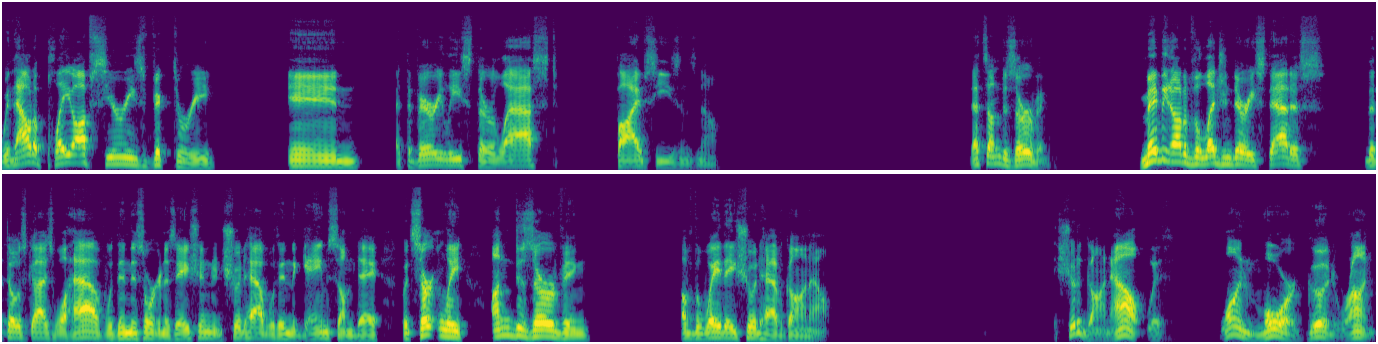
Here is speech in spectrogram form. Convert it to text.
without a playoff series victory in, at the very least, their last five seasons now. That's undeserving. Maybe not of the legendary status that those guys will have within this organization and should have within the game someday, but certainly undeserving of the way they should have gone out. They should have gone out with one more good run.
